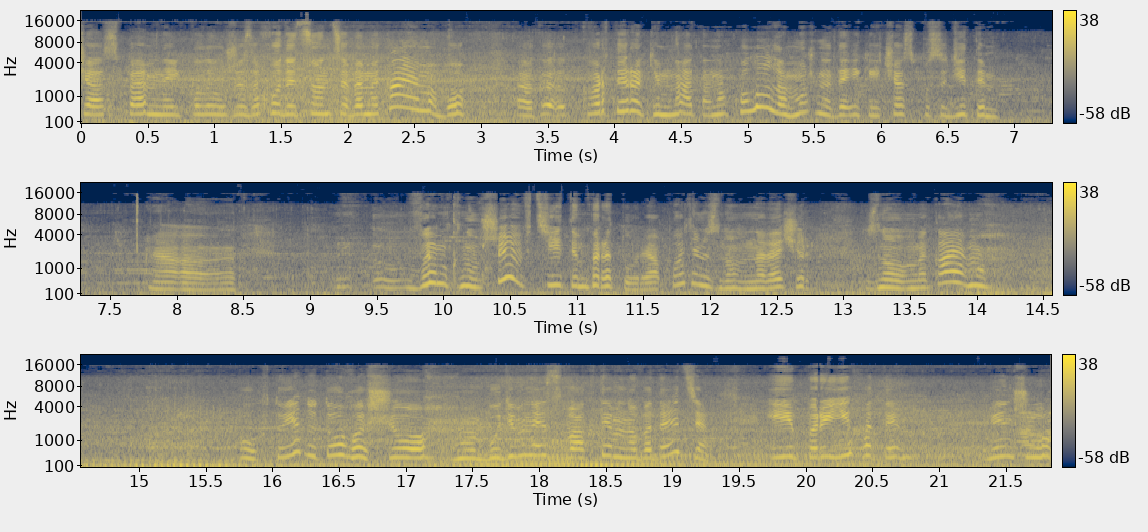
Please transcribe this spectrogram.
час певний, коли вже заходить сонце, вимикаємо, бо е, квартира, кімната нахолола, можна деякий час посидіти. е, Вимкнувши в цій температурі, а потім знову на вечір знову вмикаємо. То є до того, що будівництво активно ведеться і переїхати в іншу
